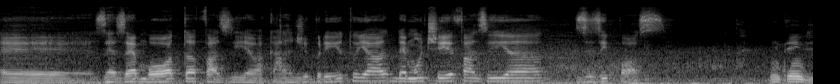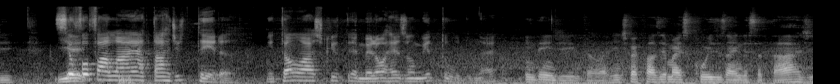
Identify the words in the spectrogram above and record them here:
é, Zezé Mota fazia a Carla de Brito e a Demontier fazia Zizi Posse. Entendi. Se eu for falar é a tarde inteira. Então eu acho que é melhor resumir tudo, né? Entendi. Então a gente vai fazer mais coisas ainda essa tarde.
